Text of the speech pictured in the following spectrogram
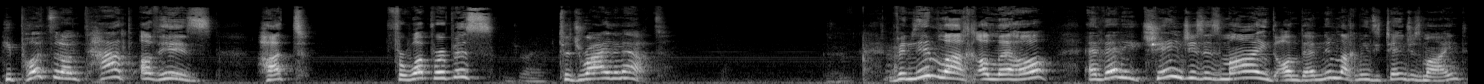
He puts it on top of his hut. For what purpose? To dry them out. V'nimlach aleha, and then he changes his mind on them. Nimlach means he changes his mind.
